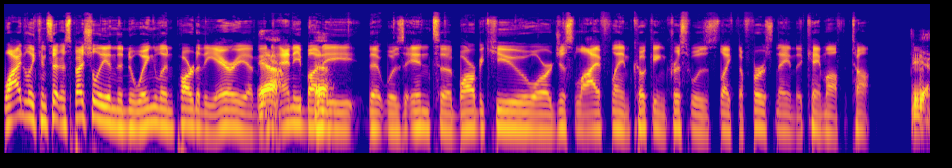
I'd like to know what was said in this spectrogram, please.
widely considered, especially in the New England part of the area. I mean, Yeah, anybody that was into barbecue or just live flame cooking, Chris was like the first name that came off the tongue. Yeah.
